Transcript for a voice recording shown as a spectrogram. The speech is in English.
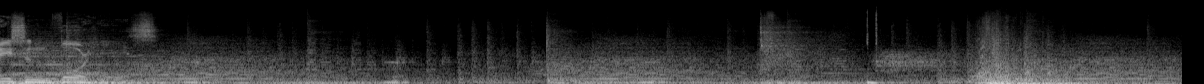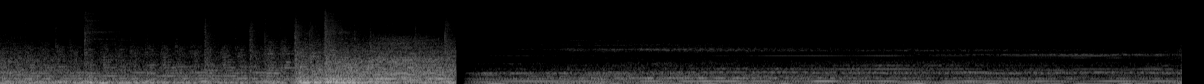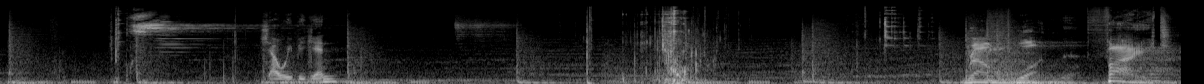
Jason Voorhees. Shall we begin? Fight!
